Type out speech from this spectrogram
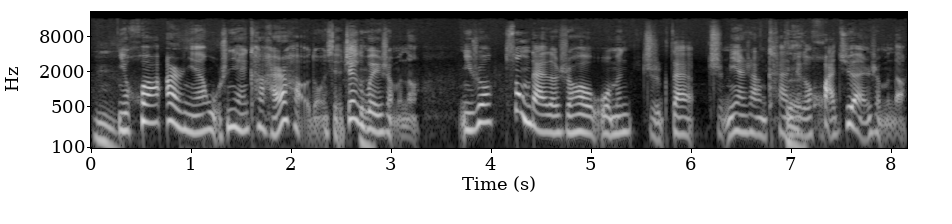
嗯你花二十年、五十年看还是好的东西，这个为什么呢？你说宋代的时候，我们只在纸面上看这个画卷什么的，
